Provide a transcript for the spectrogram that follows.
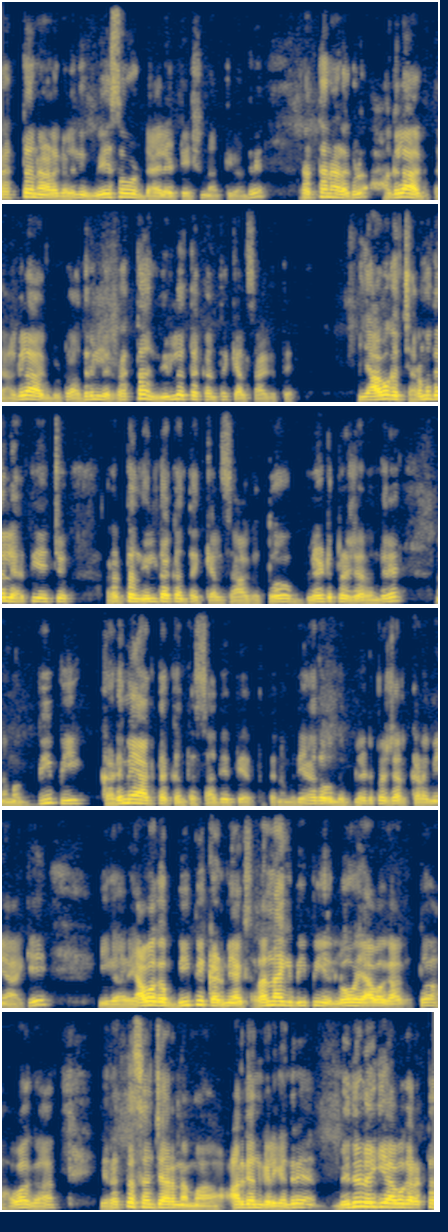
ರಕ್ತನಾಳಗಳಲ್ಲಿ ವೇಸೋ ಡೈಲಟೇಷನ್ ಅಂತೀವಿ. ಅಂದ್ರೆ ರಕ್ತನಾಳಗಳು ಅಗಲ ಆಗುತ್ತೆ, ಅಗಲ ಆಗಿಬಿಟ್ಟು ಅದರಲ್ಲಿ ರಕ್ತ ನಿಲ್ಲತಕ್ಕಂಥ ಕೆಲಸ ಆಗುತ್ತೆ. ಯಾವಾಗ ಚರ್ಮದಲ್ಲಿ ಅತಿ ಹೆಚ್ಚು ರಕ್ತ ನಿಲ್ತಕ್ಕಂಥ ಕೆಲಸ ಆಗುತ್ತೋ ಬ್ಲಡ್ ಪ್ರೆಷರ್ ಅಂದರೆ ನಮ್ಮ ಬಿ ಪಿ ಕಡಿಮೆ ಆಗ್ತಕ್ಕಂಥ ಸಾಧ್ಯತೆ ಇರ್ತದೆ. ನಮ್ಮ ದೇಹದ ಒಂದು ಬ್ಲಡ್ ಪ್ರೆಷರ್ ಕಡಿಮೆ ಆಗಿ, ಈಗ ಯಾವಾಗ ಬಿ ಪಿ ಕಡಿಮೆ ಆಗಿ ಸಡನ್ನಾಗಿ ಬಿ ಪಿ ಲೋ ಯಾವಾಗ ಆಗುತ್ತೋ ಆವಾಗ ಈ ರಕ್ತ ಸಂಚಾರ ನಮ್ಮ ಆರ್ಗನ್ಗಳಿಗೆ ಅಂದರೆ ಮೆದುಳಿಗೆ ಯಾವಾಗ ರಕ್ತ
